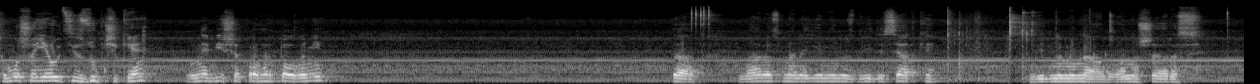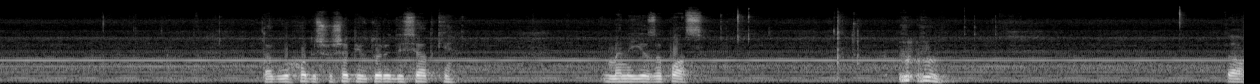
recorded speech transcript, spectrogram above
Тому що є оці зубчики, вони більше прогартовані. Так, зараз в мене є мінус дві десятки від номіналу. Ану ще раз. Так виходить, що ще півтори десятки. У мене є запас. Так,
